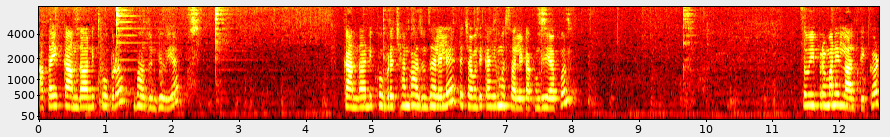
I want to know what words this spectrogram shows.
आता एक कांदा आणि खोबरं भाजून घेऊया. कांदा आणि खोबरं छान भाजून झालेलं आहे. त्याच्यामध्ये काही मसाले टाकून घेऊया आपण. चवीप्रमाणे लाल तिखट.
